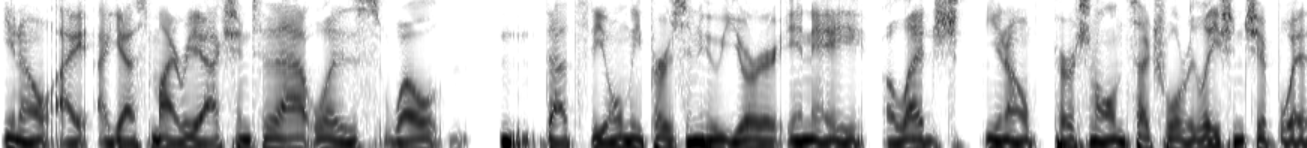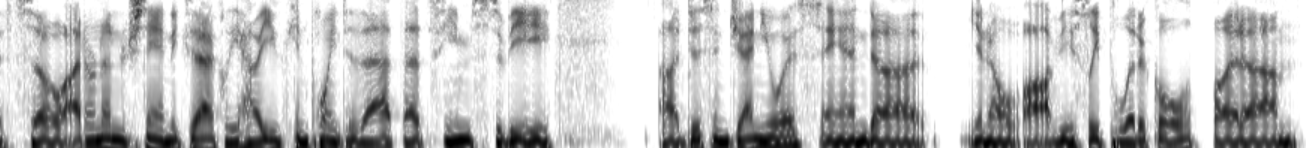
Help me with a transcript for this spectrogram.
you know, I, I guess my reaction to that was, well, that's the only person who you're in a alleged, you know, personal and sexual relationship with. So I don't understand exactly how you can point to that. That seems to be uh, disingenuous and, uh, you know, obviously political. But um,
